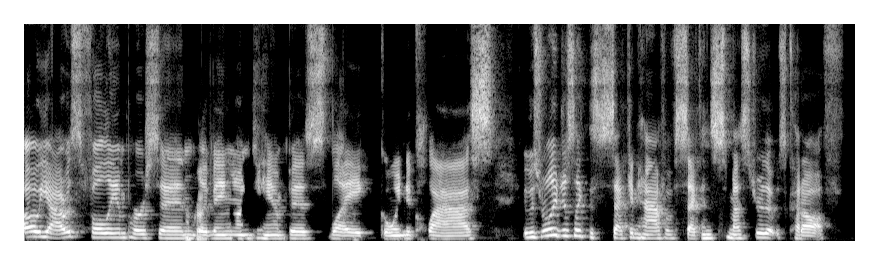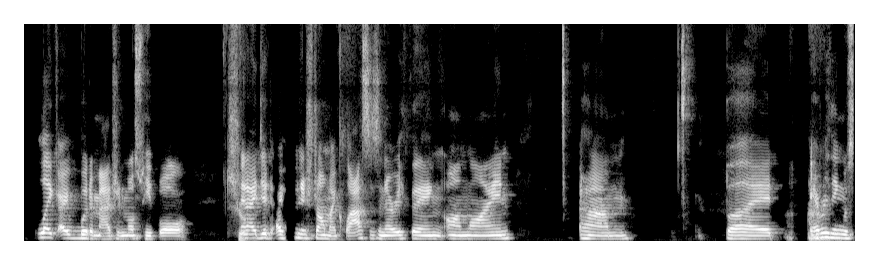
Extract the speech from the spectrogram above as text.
Oh yeah, I was fully in person, Okay. living on campus, like going to class. It was really just like the second half of second semester that was cut off. Like I would imagine most people. Sure. And I did I finished all my classes and everything online. Um but everything was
